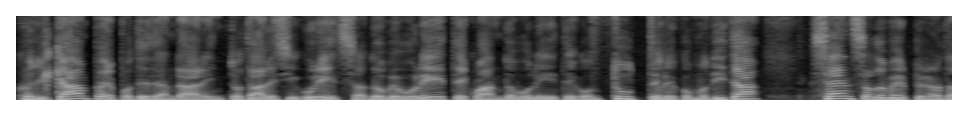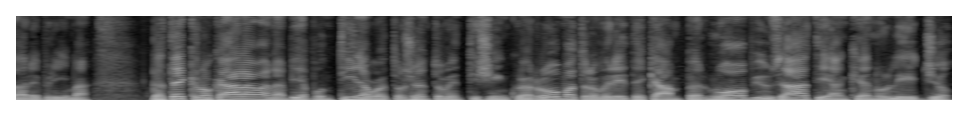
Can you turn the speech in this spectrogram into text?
Con il camper potete andare in totale sicurezza dove volete, quando volete, con tutte le comodità, senza dover prenotare prima. Da Tecno Caravan a via Pontina 425 a Roma troverete camper nuovi, usati e anche a noleggio.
